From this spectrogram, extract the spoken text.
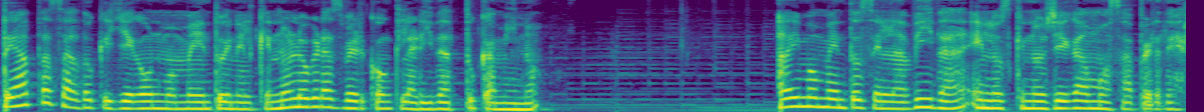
¿Te ha pasado que llega un momento en el que no logras ver con claridad tu camino? Hay momentos en la vida en los que nos llegamos a perder.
